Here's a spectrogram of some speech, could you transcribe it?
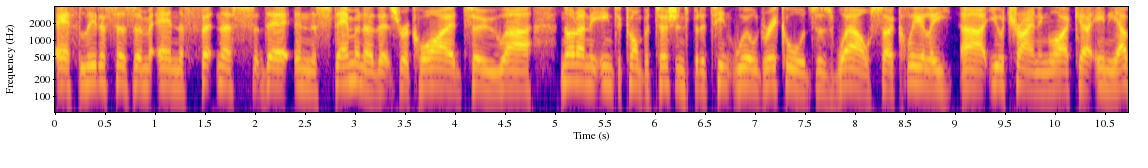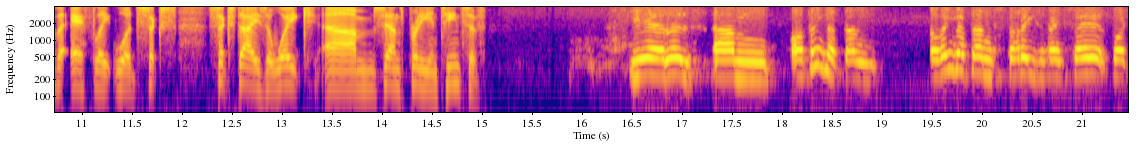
athleticism and the fitness that and the stamina that's required to uh, not only enter competitions but attempt world records as well. So clearly, uh, you're training like uh, any other athlete would, six six days a week. Um, sounds pretty intensive. Yeah, it is. Um, I think I've done I think they've done studies and they say it's like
